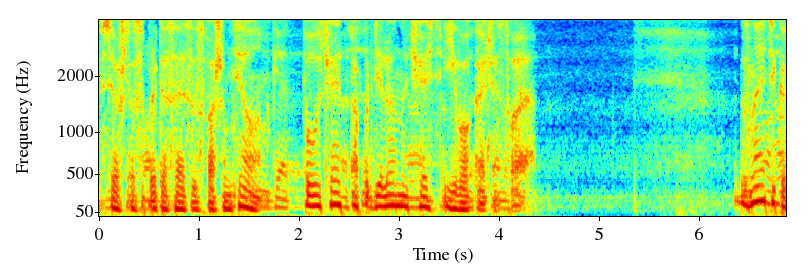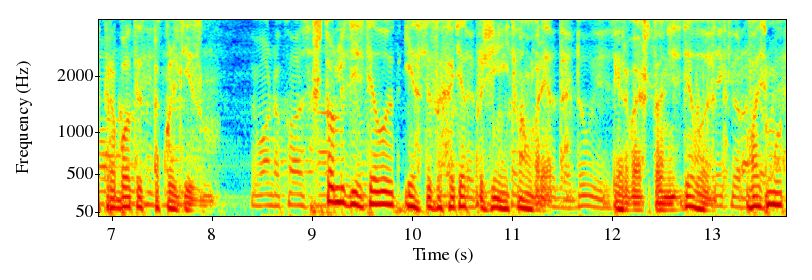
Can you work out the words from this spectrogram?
все, что соприкасается с вашим телом, получает определенную часть его качества. Знаете, как работает оккультизм? Что люди сделают, если захотят причинить вам вред? Первое, что они сделают, возьмут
